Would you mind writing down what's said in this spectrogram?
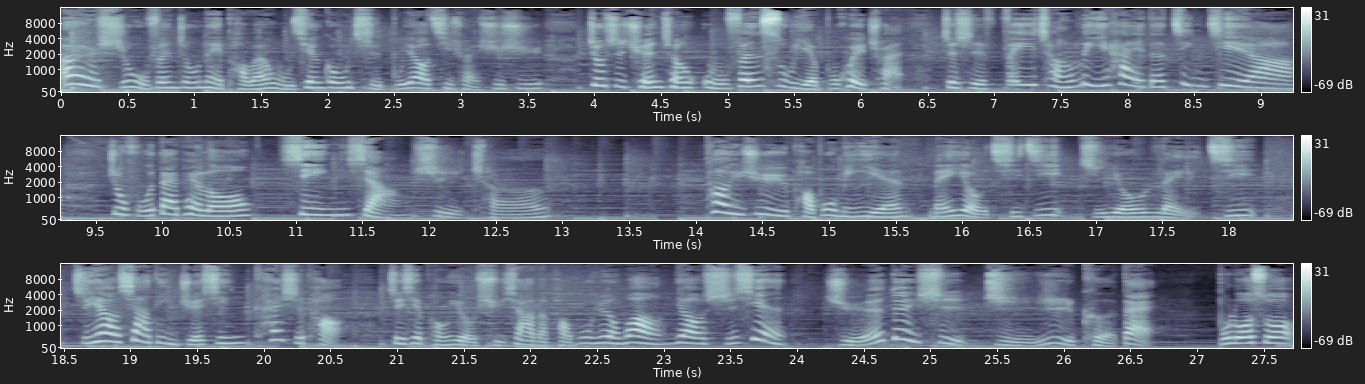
二十五分钟内跑完五千公尺，不要气喘吁吁，就是全程五分速也不会喘，这是非常厉害的境界啊！祝福戴佩龙心想事成。套一句跑步名言：没有奇迹，只有累积。只要下定决心开始跑。这些朋友许下的跑步愿望要实现，绝对是指日可待。不啰嗦，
